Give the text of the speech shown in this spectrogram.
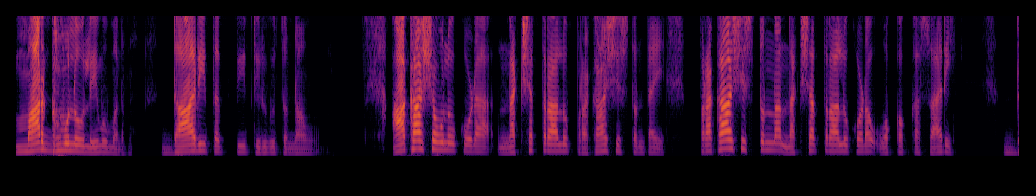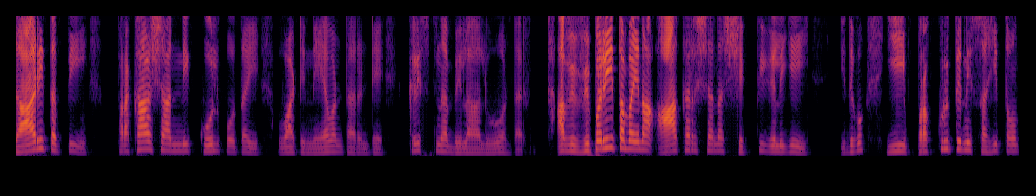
మార్గములో లేము మనము. దారి తప్పి తిరుగుతున్నాము. ఆకాశంలో కూడా నక్షత్రాలు ప్రకాశిస్తుంటాయి. ప్రకాశిస్తున్న నక్షత్రాలు కూడా ఒక్కొక్కసారి దారి తప్పి ప్రకాశాన్ని కోల్పోతాయి. వాటిని ఏమంటారంటే కృష్ణ బిలాలు అంటారు. అవి విపరీతమైన ఆకర్షణ శక్తి కలిగి ఇదిగో ఈ ప్రకృతిని సహితం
